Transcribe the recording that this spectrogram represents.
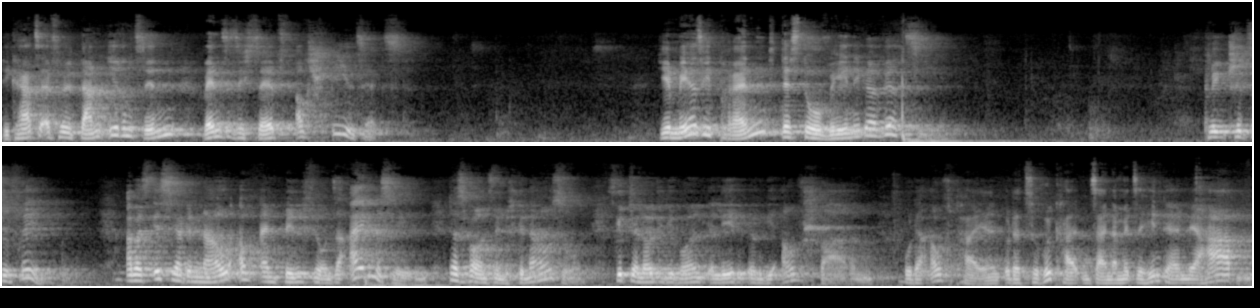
Die Kerze erfüllt dann ihren Sinn, wenn sie sich selbst aufs Spiel setzt. Je mehr sie brennt, desto weniger wird sie. Klingt schizophren. Aber es ist ja genau auch ein Bild für unser eigenes Leben. Das ist bei uns nämlich genauso. Es gibt ja Leute, die wollen ihr Leben irgendwie aufsparen oder aufteilen oder zurückhaltend sein, damit sie hinterher mehr haben.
